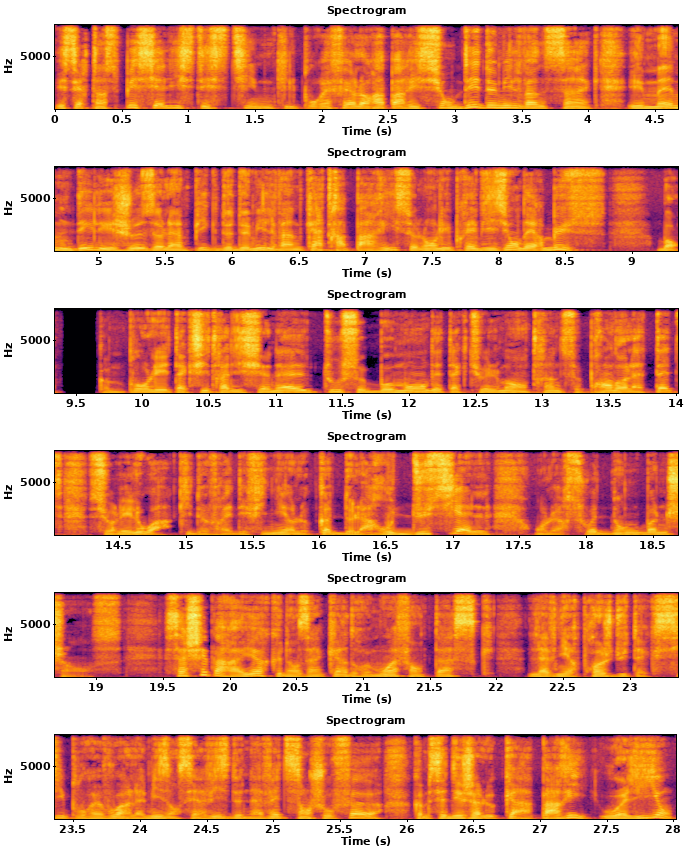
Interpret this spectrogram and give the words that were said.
et certains spécialistes estiment qu'ils pourraient faire leur apparition dès 2025 et même dès les Jeux olympiques de 2024 à Paris selon les prévisions d'Airbus. Bon, comme pour les taxis traditionnels, tout ce beau monde est actuellement en train de se prendre la tête sur les lois qui devraient définir le code de la route du ciel. On leur souhaite donc bonne chance. Sachez par ailleurs que dans un cadre moins fantasque, l'avenir proche du taxi pourrait voir la mise en service de navettes sans chauffeur, comme c'est déjà le cas à Paris ou à Lyon.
